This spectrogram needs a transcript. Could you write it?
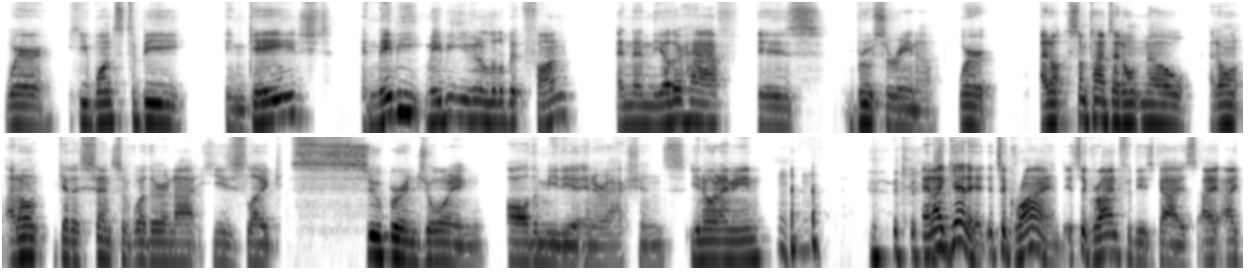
where he wants to be engaged and maybe maybe even a little bit fun. And then the other half is Bruce Arena, where I don't sometimes I don't know, I don't I don't get a sense of whether or not he's like super enjoying all the media interactions. You know what I mean? Hmm. And I get it. It's a grind. It's a grind for these guys. I, I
